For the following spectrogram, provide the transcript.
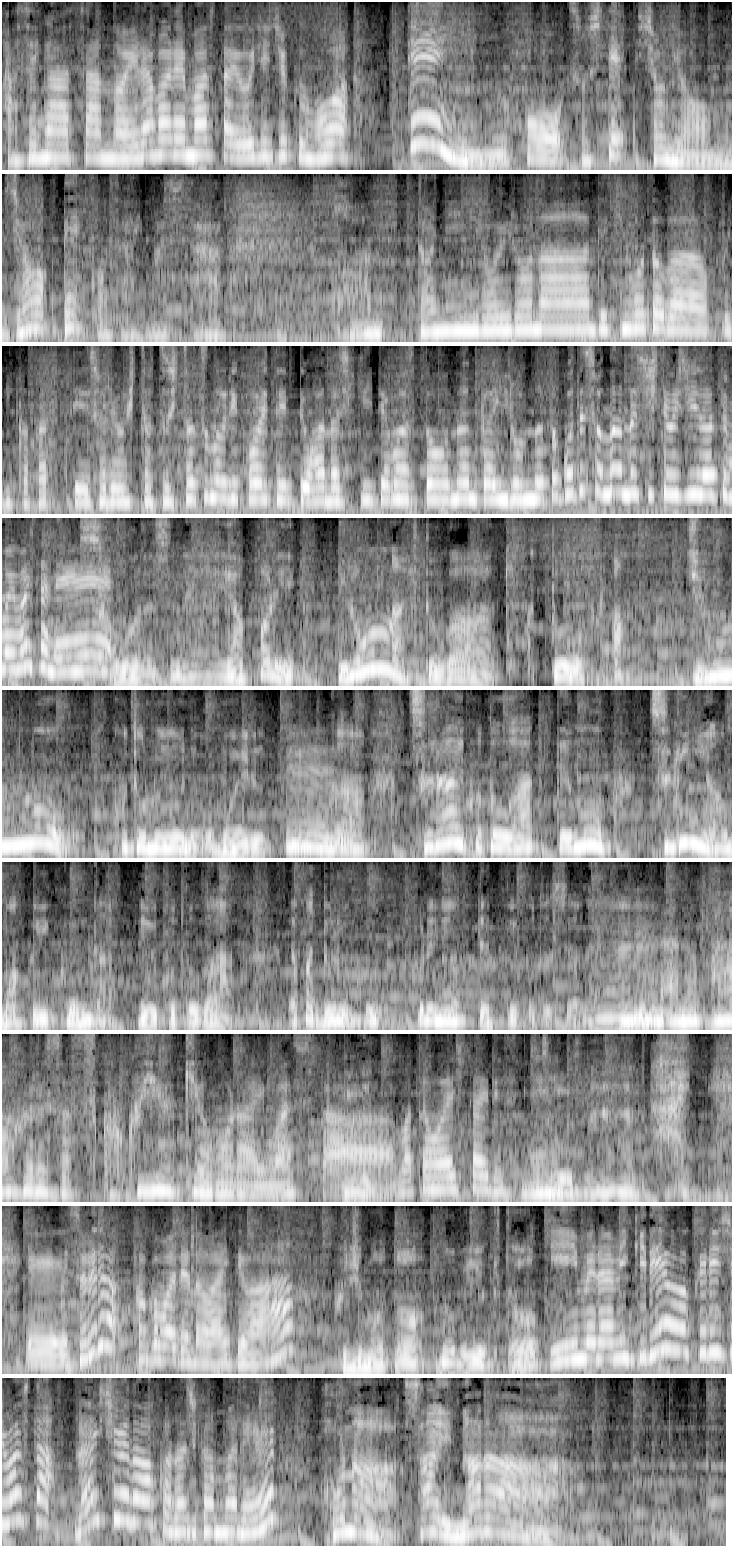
長谷川さんの選ばれました四字熟語は天意無法そして諸行無常でございました。本当にいろいろな出来事が降りかかってそれを一つ一つ乗り越えてってお話聞いてますとなんかいろんなとこでそんな話してほしいなって思いましたね。そうですね。やっぱりいろんな人が聞くとあ自分のことのように思えるっていうか、うん、辛いことがあっても次にはうまくいくんだっていうことがやっぱり努力これによってっていうことですよね、うん、あのパワフルさすごく勇気をもらいました、はい、またお会いしたいですね。そうですね。はい、えー、それではここまでのお相手は藤本信之と飯村美希でお送りしました。来週のこの時間まで。ほなさいなら。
